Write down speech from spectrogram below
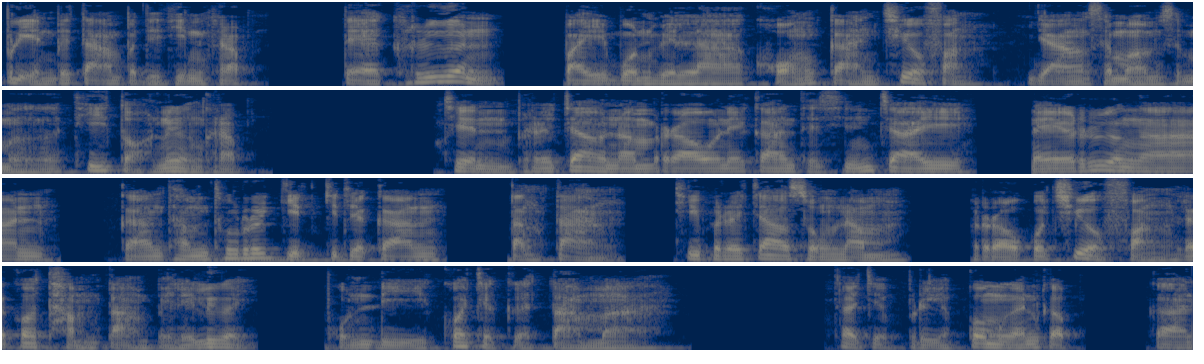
เปลี่ยนไปตามปฏิทินครับ แต่เคลื่อนไปบนเวลาของการเชื่อฟังอย่างสม่ำเสมอที่ต่อเนื่องครับ เช่น พระเจ้านำเราในการตัดสินใจในเรื่องงาน การทำธุรกิจกิจการต่างๆ ที่พระเจ้าทรงนำเราก็เชื่อฟังแล้วก็ทำตามไปเรื่อยๆ ผลดีก็จะเกิดตามมา ถ้าจะเปรียบก็เหมือนกับการ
